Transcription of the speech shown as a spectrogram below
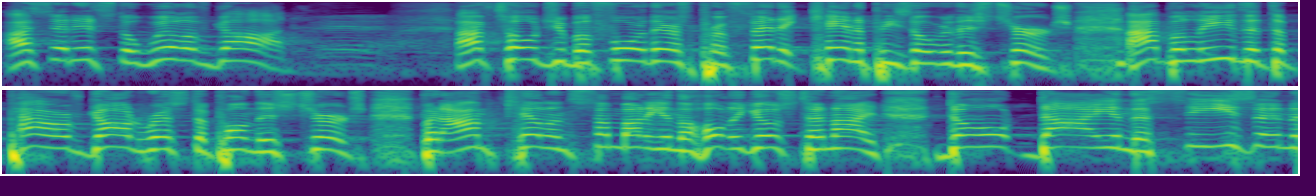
I said it's the will of God. I've told you before, there's prophetic canopies over this church. I believe that the power of God rests upon this church. But I'm telling somebody in the Holy Ghost tonight don't die in the season,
